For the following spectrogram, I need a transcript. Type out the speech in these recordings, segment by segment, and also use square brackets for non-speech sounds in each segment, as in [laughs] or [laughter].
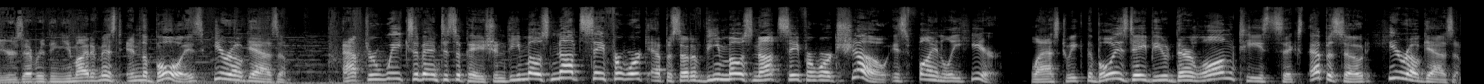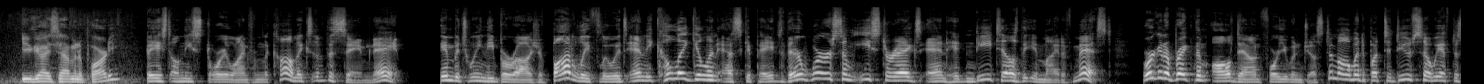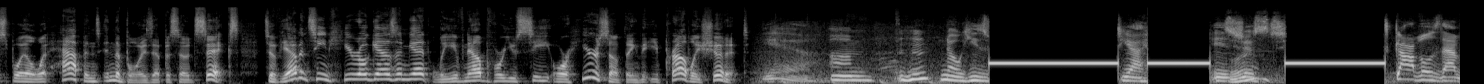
Here's everything you might have missed in The Boys Herogasm. After weeks of anticipation, the most not safe for work episode of the most not safe for work show is finally here. Last week, the boys debuted their long teased sixth episode, Herogasm. You guys having a party? Based on the storyline from the comics of the same name. In between the barrage of bodily fluids and the Caligulan escapades, there were some Easter eggs and hidden details that you might have missed. We're going to break them all down for you in just a moment, but to do so, we have to spoil what happens in The Boys episode 6. So if you haven't seen Herogasm yet, leave now before you see or hear something that you probably shouldn't. Yeah. Um, mm-hmm. No, he's. [laughs] Yeah, [laughs] is what? just. [laughs] gobbles that.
